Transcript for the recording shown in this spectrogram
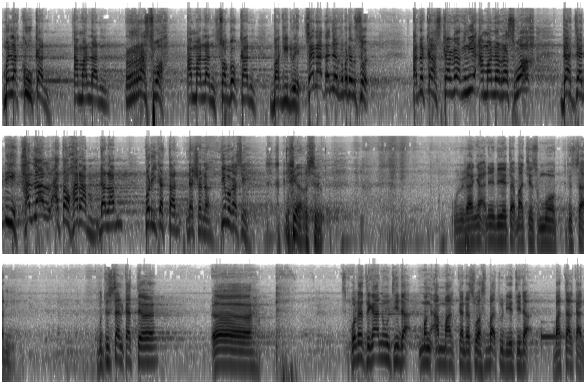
melakukan amalan rasuah, amalan sogokan bagi duit. Saya nak tanya kepada Besut, adakah sekarang ini amalan rasuah dah jadi halal atau haram dalam Perikatan Nasional? Terima kasih. Ya, Besut. Ulu Langat ni dia tak baca semua keputusan. Keputusan kata uh, Kuala Terengganu tidak mengamalkan rasuah sebab tu dia tidak batalkan.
